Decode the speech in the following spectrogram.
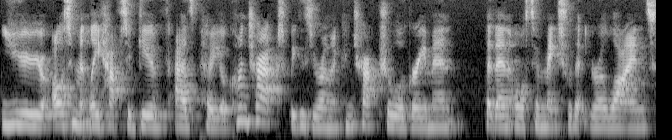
you ultimately have to give as per your contract because you're on a contractual agreement, but then also make sure that you're aligned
